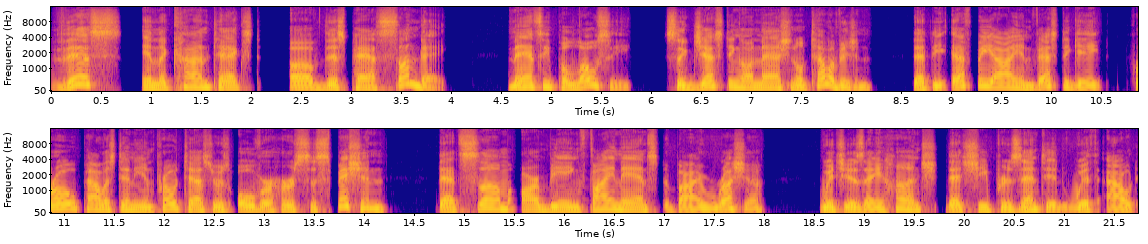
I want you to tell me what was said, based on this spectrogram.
This in the context of this past Sunday, Nancy Pelosi suggesting on national television that the FBI investigate pro Palestinian protesters over her suspicion that some are being financed by Russia, which is a hunch that she presented without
